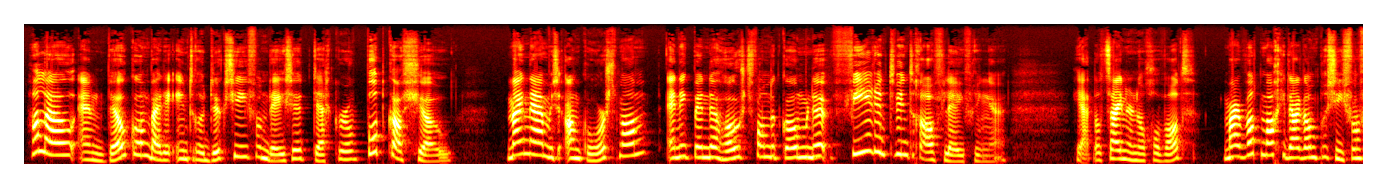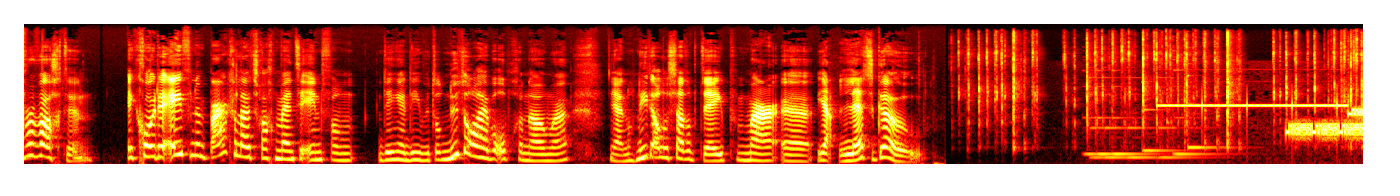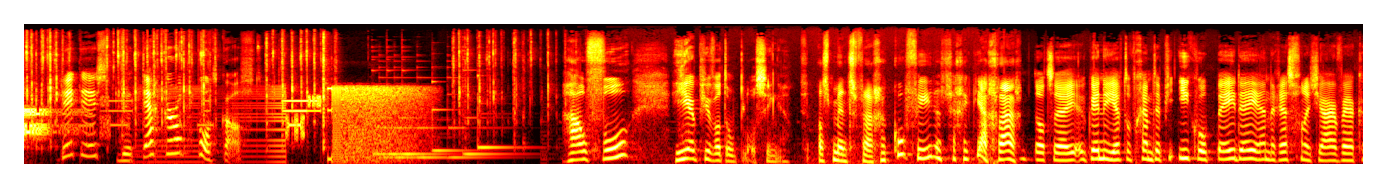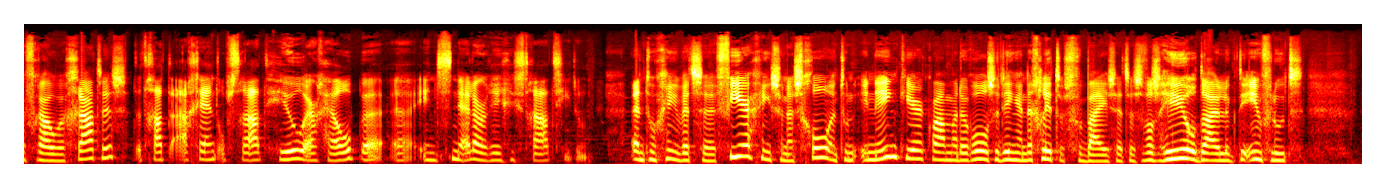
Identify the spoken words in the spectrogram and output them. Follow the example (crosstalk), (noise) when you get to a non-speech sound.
Hallo en welkom bij de introductie van deze TechGirl podcast show. Mijn naam is Anke Horstman en ik ben de host van de komende 24 afleveringen. Ja, dat zijn er nogal wat, maar wat mag je daar dan precies van verwachten? Ik gooi er even een paar geluidsfragmenten in van dingen die we tot nu toe al hebben opgenomen. Ja, nog niet alles staat op tape, maar uh, ja, let's go! Dit is de TechGirl podcast. Hou vol, hier heb je wat oplossingen. Als mensen vragen koffie, dan zeg ik ja, graag. Dat, uh, ik weet niet, je hebt op een gegeven moment heb je Equal Pay Day en de rest van het jaar werken vrouwen gratis. Het gaat de agent op straat heel erg helpen uh, in sneller registratie doen. En toen ging, werd ze vier, ging ze naar school en toen in één keer kwamen de roze dingen en de glitters voorbij zetten. Dus het was heel duidelijk de invloed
